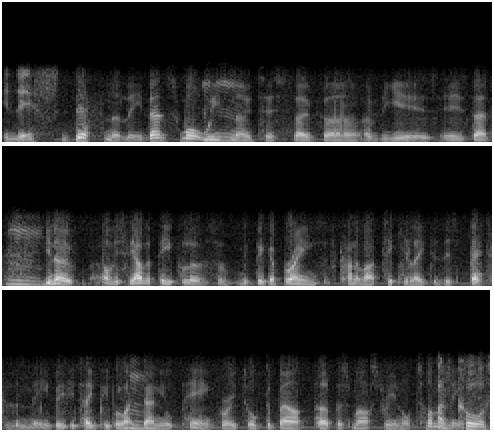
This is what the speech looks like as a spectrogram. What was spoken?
in this. Definitely, that's what we've mm. noticed over over the years. Is that mm. you know obviously other people have sort of, with bigger brains have kind of articulated this better than me. But if you take people like mm. Daniel Pink, where he talked about purpose, mastery, and autonomy, of course,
